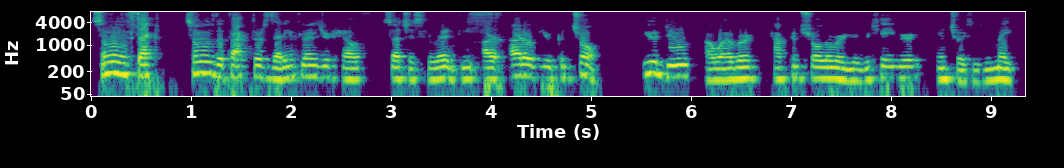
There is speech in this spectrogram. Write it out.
Some of some of the factors that influence your health, such as heredity, are out of your control. You do, however, have control over your behavior and choices you make.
